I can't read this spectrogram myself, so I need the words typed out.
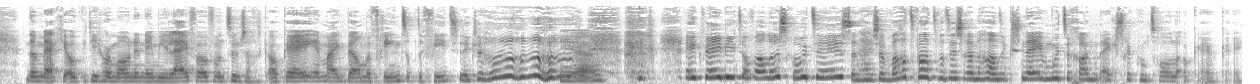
dan merk je ook, die hormonen nemen je lijf over. Want toen zag ik, oké, en maar ik bel mijn vriend op de fiets. En ik zei, ja. ik weet niet of alles goed is. En hij zei, wat, wat, wat is er aan de hand? Ik zei, nee, we moeten gewoon een extra controle. Oké, oké.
